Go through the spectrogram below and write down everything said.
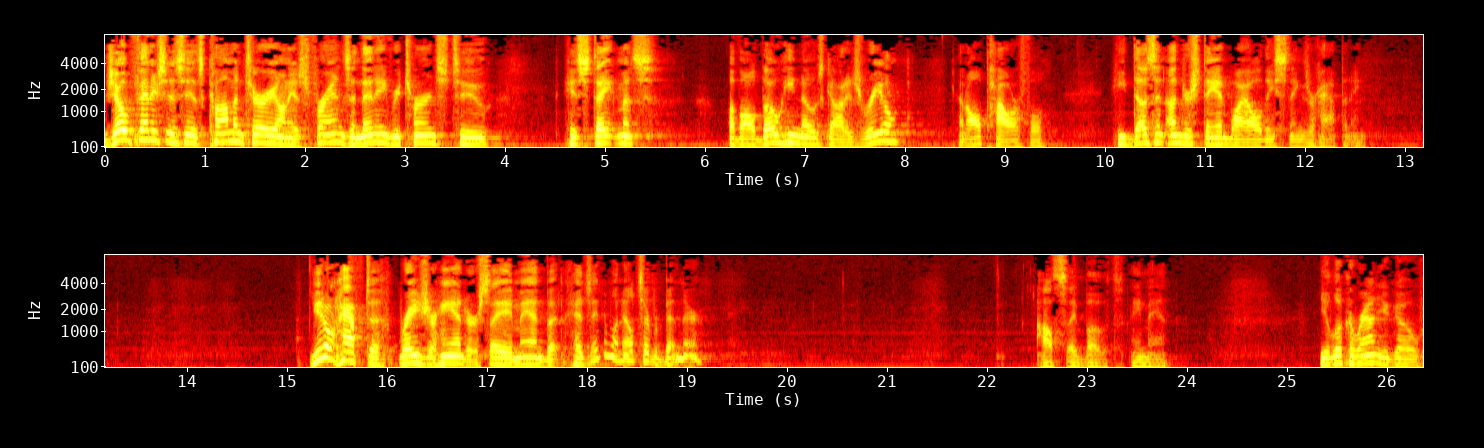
Job finishes his commentary on his friends and then he returns to his statements of although he knows God is real and all powerful, he doesn't understand why all these things are happening. You don't have to raise your hand or say amen, but has anyone else ever been there? I'll say both. Amen. You look around you go,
